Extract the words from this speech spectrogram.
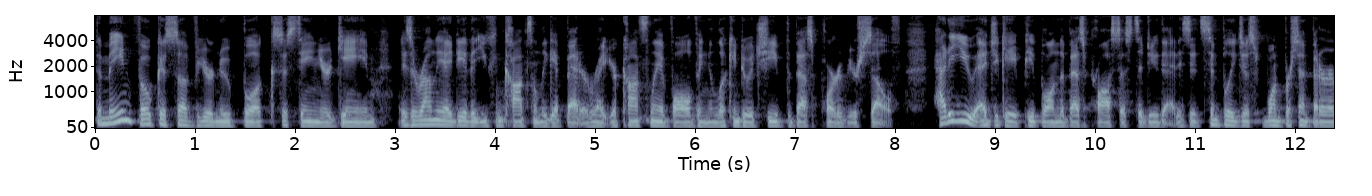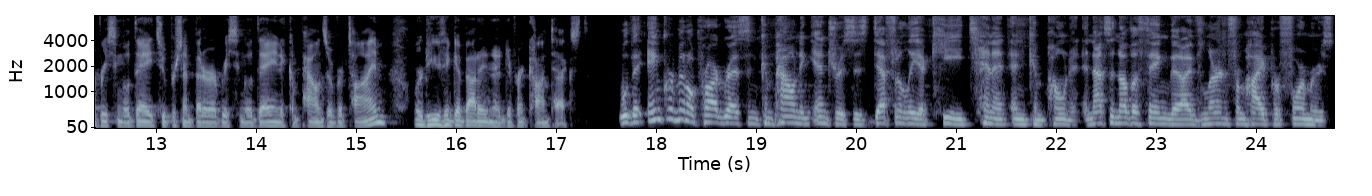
the main focus of your new book, Sustain Your Game, is around the idea that you can constantly get better, right? You're constantly evolving and looking to achieve the best part of yourself. How do you educate people on the best process to do that? Is it simply just 1% better every single day, 2% better every single day, and it compounds over time? Or do you think about it in a different context? Well, the incremental progress and compounding interest is definitely a key tenant and component. And that's another thing that I've learned from high performers.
